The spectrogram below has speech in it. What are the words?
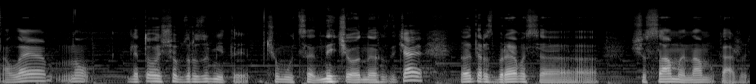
але ну, для того, щоб зрозуміти, чому це нічого не означає, давайте розберемося, що саме нам кажуть.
